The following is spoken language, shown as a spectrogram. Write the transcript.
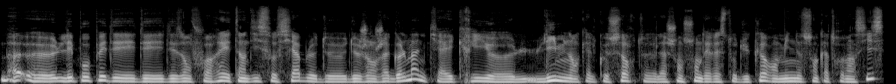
Bah, euh, L'épopée des, des, des Enfoirés est indissociable de, de Jean-Jacques Goldman, qui a écrit euh, l'hymne, en quelque sorte, la chanson des Restos du Cœur en 1986.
